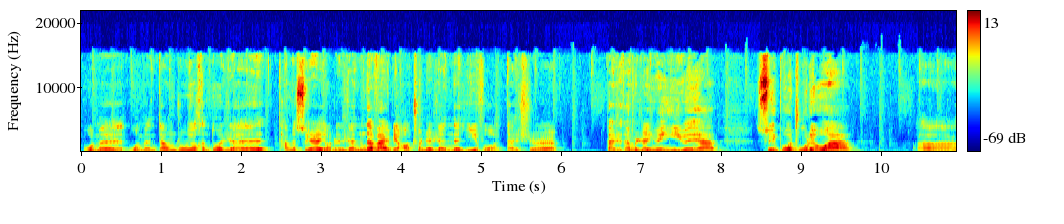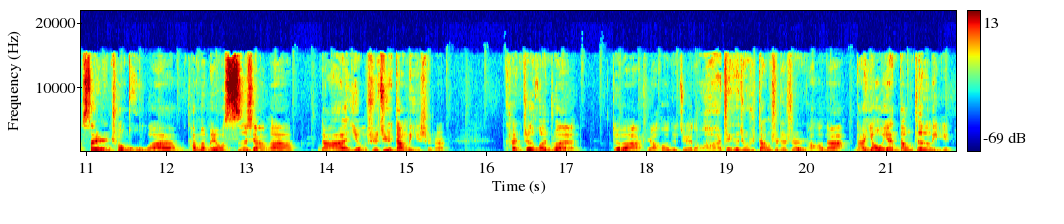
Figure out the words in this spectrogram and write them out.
我们我们当中有很多人，他们虽然有着人的外表，穿着人的衣服，但是但是他们人云亦云呀、随波逐流啊，呃，三人成虎啊，他们没有思想啊，拿影视剧当历史，看《甄嬛传》，对吧？然后就觉得哇，这个就是当时的事，然后拿拿谣言当真理。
